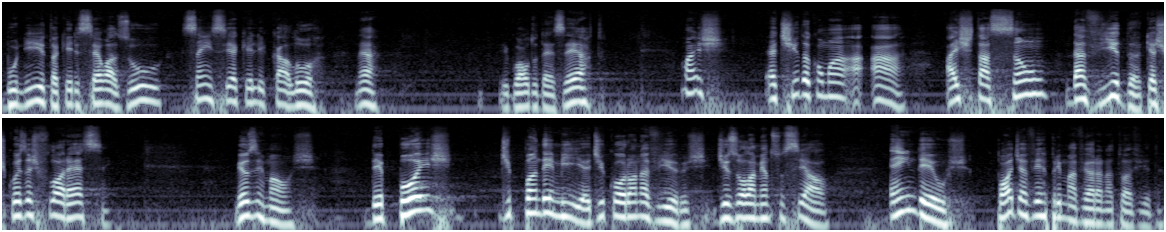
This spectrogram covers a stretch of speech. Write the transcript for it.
bonito, aquele céu azul, sem ser aquele calor, né? Igual do deserto. Mas é tida como a, a, a estação da vida, que as coisas florescem. Meus irmãos, depois de pandemia, de coronavírus, de isolamento social, em Deus pode haver primavera na tua vida.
